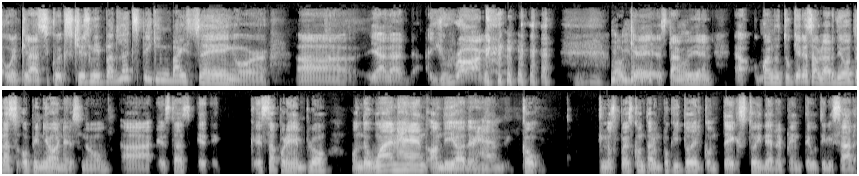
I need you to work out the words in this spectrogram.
or el clásico, excuse me, but let's begin by saying, or uh, yeah, that you're wrong. ok, está muy bien. Uh, cuando tú quieres hablar de otras opiniones, ¿no? Uh, eh, esta, por ejemplo, on the one hand, on the other hand. ¿Nos puedes contar un poquito del contexto y de repente utilizar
